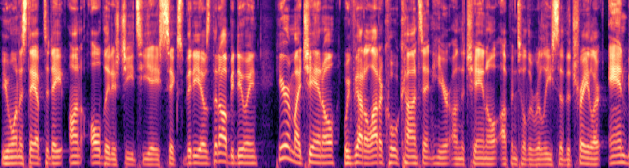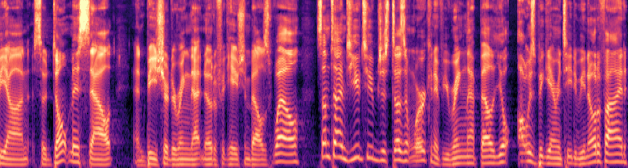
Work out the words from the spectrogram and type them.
You want to stay up to date on all the latest GTA 6 videos that I'll be doing here on my channel. We've got a lot of cool content here on the channel up until the release of the trailer and beyond, so don't miss out. And be sure to ring that notification bell as well. Sometimes YouTube just doesn't work, and if you ring that bell, you'll always be guaranteed to be notified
